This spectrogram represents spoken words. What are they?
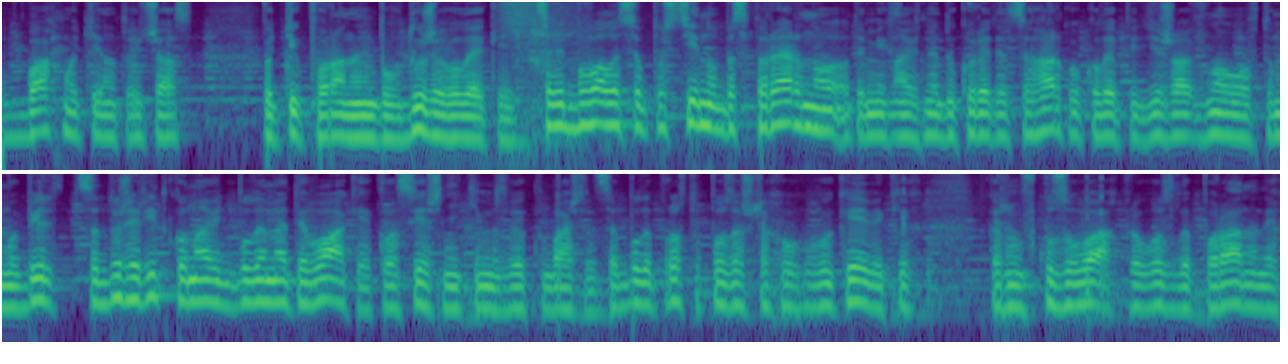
в Бахмуті на той час. Потік поранень був дуже великий. Це відбувалося постійно, безперервно. Ти міг навіть не докурити цигарку, коли під'їжджав знову автомобіль. Це дуже рідко навіть були метиваки класичні, які ми звикли бачити. Це були просто позашляховики, в яких, скажімо, в кузовах привозили поранених.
